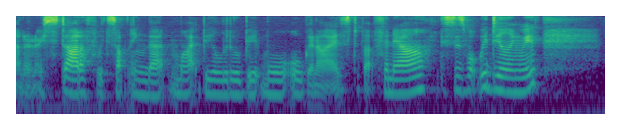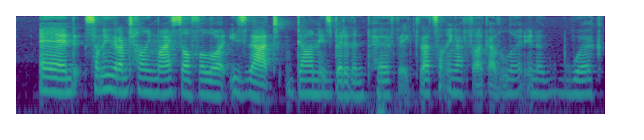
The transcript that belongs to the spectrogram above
I don't know, start off with something that might be a little bit more organized. But for now, this is what we're dealing with. And something that I'm telling myself a lot is that done is better than perfect. That's something I feel like I've learned in a work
